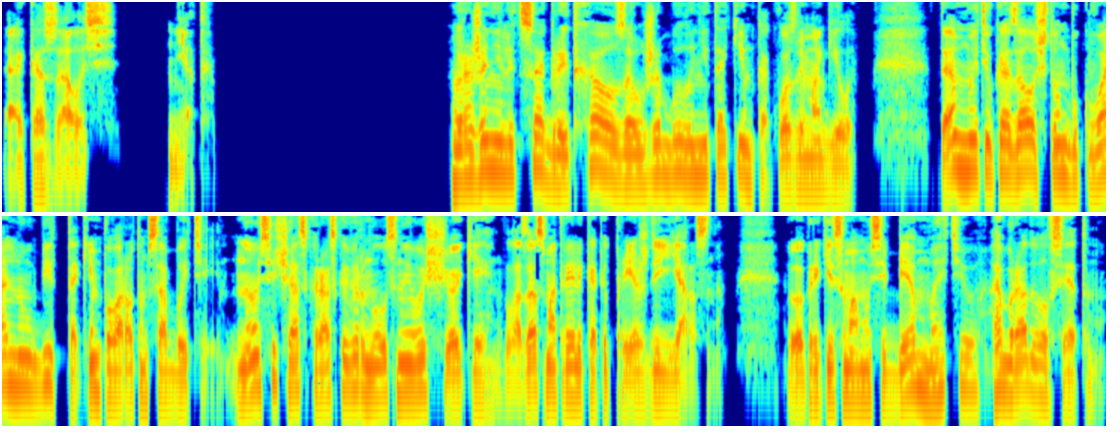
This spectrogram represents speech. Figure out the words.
А оказалось, нет. Выражение лица Грейтхауза уже было не таким, как возле могилы. Там Мэтью казалось, что он буквально убит таким поворотом событий, но сейчас краска вернулась на его щеки, глаза смотрели, как и прежде, яростно. Вопреки самому себе, Мэтью обрадовался этому.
